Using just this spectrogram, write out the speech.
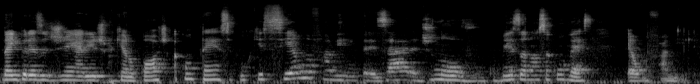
na empresa de engenharia de pequeno porte. Acontece, porque se é uma família empresária, de novo, no começo da nossa conversa, é uma família.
